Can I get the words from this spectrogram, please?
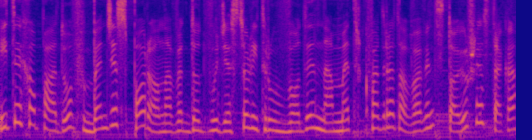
I tych opadów będzie sporo, nawet do 20 litrów wody na metr kwadratowy, więc to już jest taka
